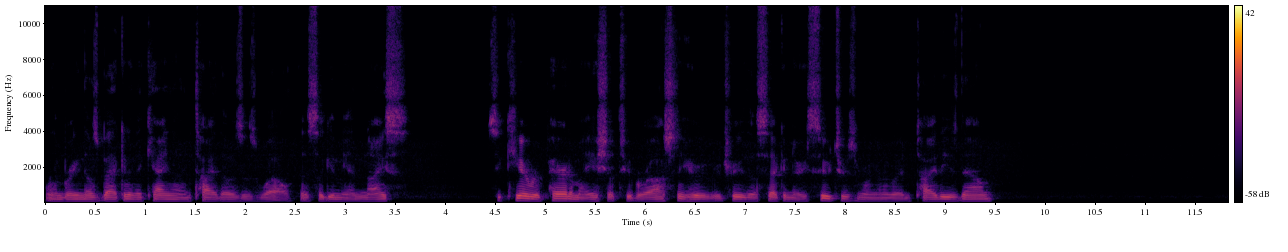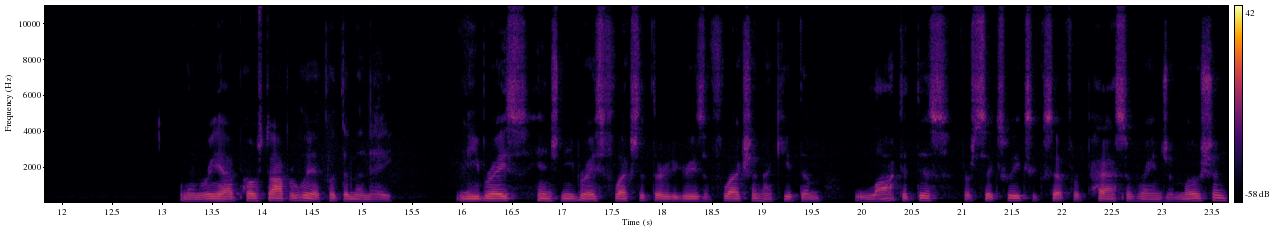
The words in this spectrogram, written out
and then bring those back into the cannula and tie those as well. This will give me a nice secure repair to my ischial tuberosity. Here we retrieve those secondary sutures and we're going to go ahead and tie these down. And then rehab post-operatively, I put them in a knee brace, hinge knee brace, flexed at 30 degrees of flexion. I keep them locked at this for six weeks except for passive range of motion.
